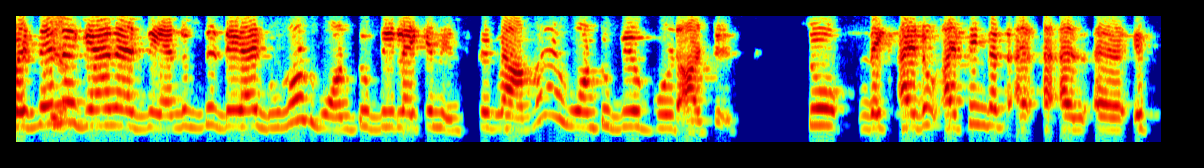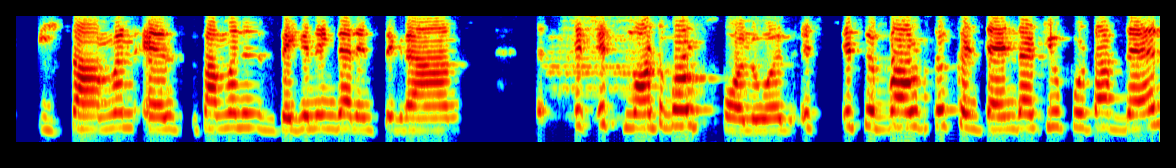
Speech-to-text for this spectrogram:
but then Yeah. again at the end of the day i do not want to be like an instagrammer. I want to be a good artist. So like i don't i think that I, I, I, if someone else someone is beginning their instagram it, it's not about followers. It's it's about the content that you put up there.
